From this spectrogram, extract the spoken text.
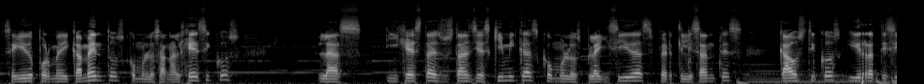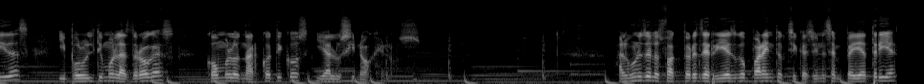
seguido por medicamentos como los analgésicos, las ingesta de sustancias químicas como los plaguicidas, fertilizantes, cáusticos y raticidas y por último las drogas como los narcóticos y alucinógenos. Algunos de los factores de riesgo para intoxicaciones en pediatría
